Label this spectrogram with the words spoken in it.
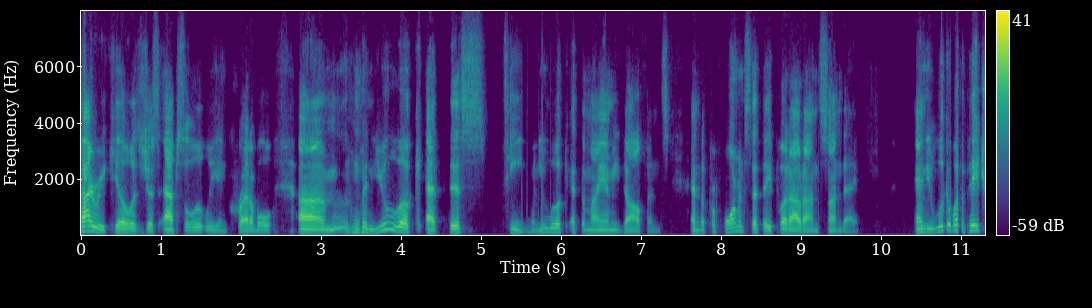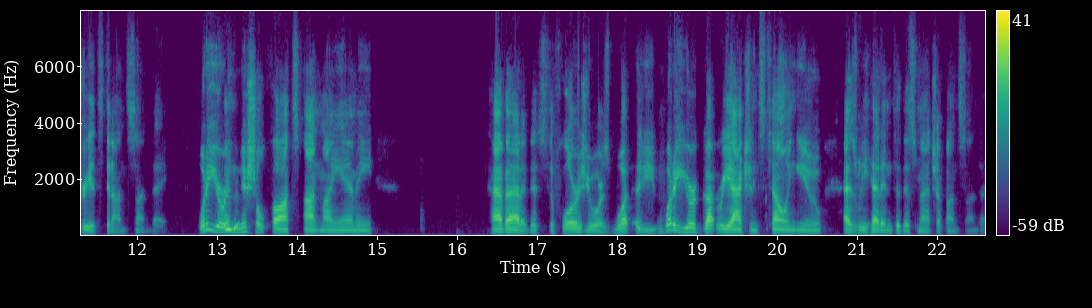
Tyreek Hill is just absolutely incredible. Um, when you look at this team, when you look at the Miami Dolphins and the performance that they put out on Sunday, and you look at what the Patriots did on Sunday, what are your mm-hmm. initial thoughts on Miami? Have at it. It's the floor is yours. What are you, what are your gut reactions telling you as we head into this matchup on Sunday?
